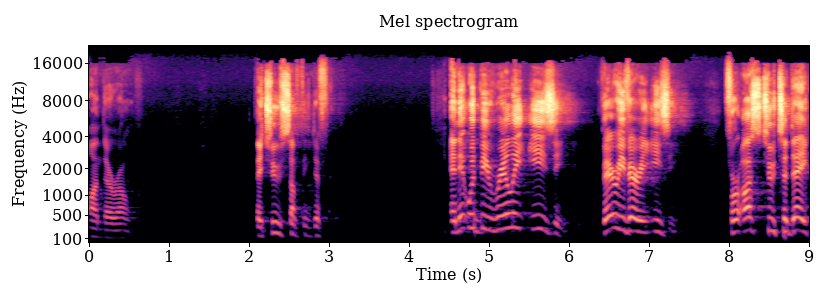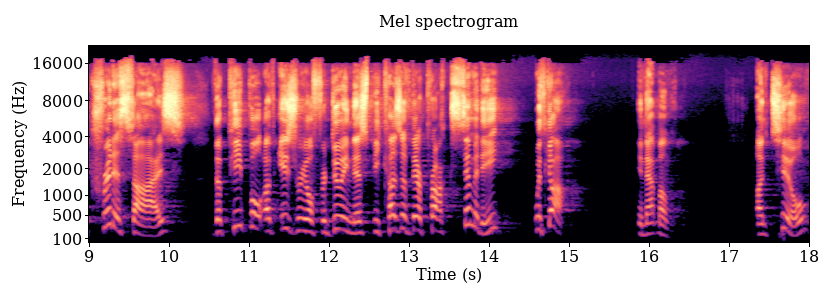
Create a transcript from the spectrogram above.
on their own. They choose something different. And it would be really easy, very, very easy, for us to today criticize the people of Israel for doing this because of their proximity with God in that moment. Until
